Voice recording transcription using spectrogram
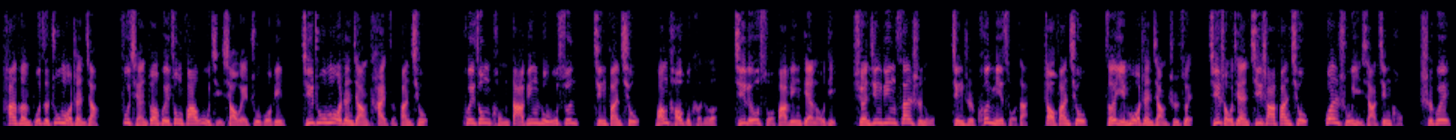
汉恨不自诛莫镇将。复遣段徽宗发戊己校尉朱国斌及诸莫镇将太子翻丘。徽宗恐大兵入乌孙，经翻丘，王逃不可得，即留所发兵殿楼地，选精兵三十弩，径至昆弥所在。赵翻丘，则以莫镇将之罪，即手剑击杀翻丘。官属以下惊恐，迟归。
